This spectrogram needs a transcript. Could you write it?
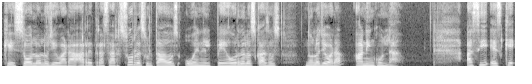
que solo lo llevará a retrasar sus resultados o en el peor de los casos no lo llevará a ningún lado. Así es que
